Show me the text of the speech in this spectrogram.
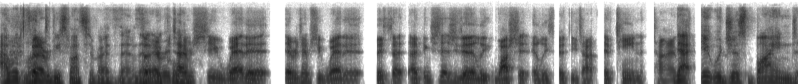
I would So love to be sponsored by them that so every cool. time she wet it, every time she wet it, they said, I think she said she did at least wash it at least fifty times, fifteen times. yeah it would just bind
